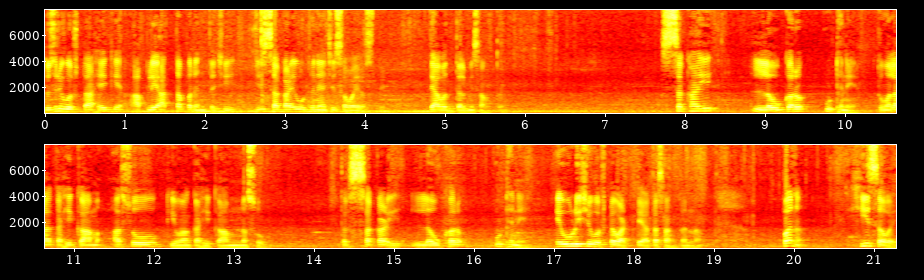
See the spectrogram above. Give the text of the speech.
दुसरी गोष्ट आहे की आपली आत्तापर्यंतची जी सकाळी उठण्याची सवय असते त्याबद्दल मी सांगतो सकाळी लवकर उठणे तुम्हाला काही काम असो किंवा काही काम नसो तर सकाळी लवकर उठणे एवढीशी गोष्ट वाटते आता सांगताना. पण ही सवय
